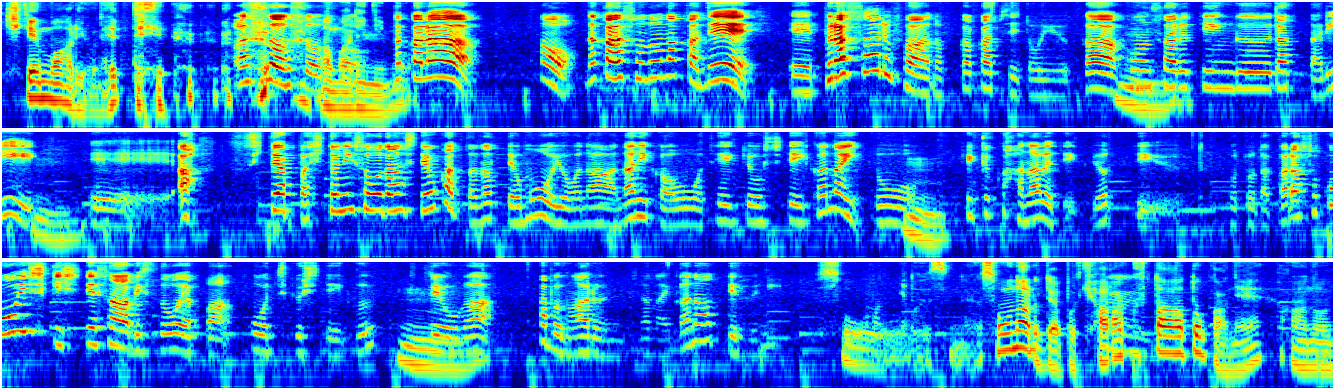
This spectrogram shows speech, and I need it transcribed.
危険もあるよねっていう。あそうそうそう。あまりにも。だからそう。だからその中で、えープラスアルファの付加価値というかうん。コンサルティングだったり、うん。えーあやっぱ人に相談してよかったなって思うような何かを提供していかないと、うん。結局離れていくよっていうことだからそこを意識してサービスをやっぱ構築していく必要が多分あるんじゃないかなっていうふうにそうですね。そうなるとやっぱキャラクターとかね、あの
